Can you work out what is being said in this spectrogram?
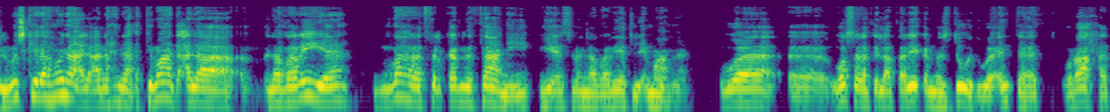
فالمشكلة هنا الان إحنا اعتماد على نظرية ظهرت في القرن الثاني هي اسمها نظرية الإمامة ووصلت إلى طريق المسدود وانتهت وراحت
